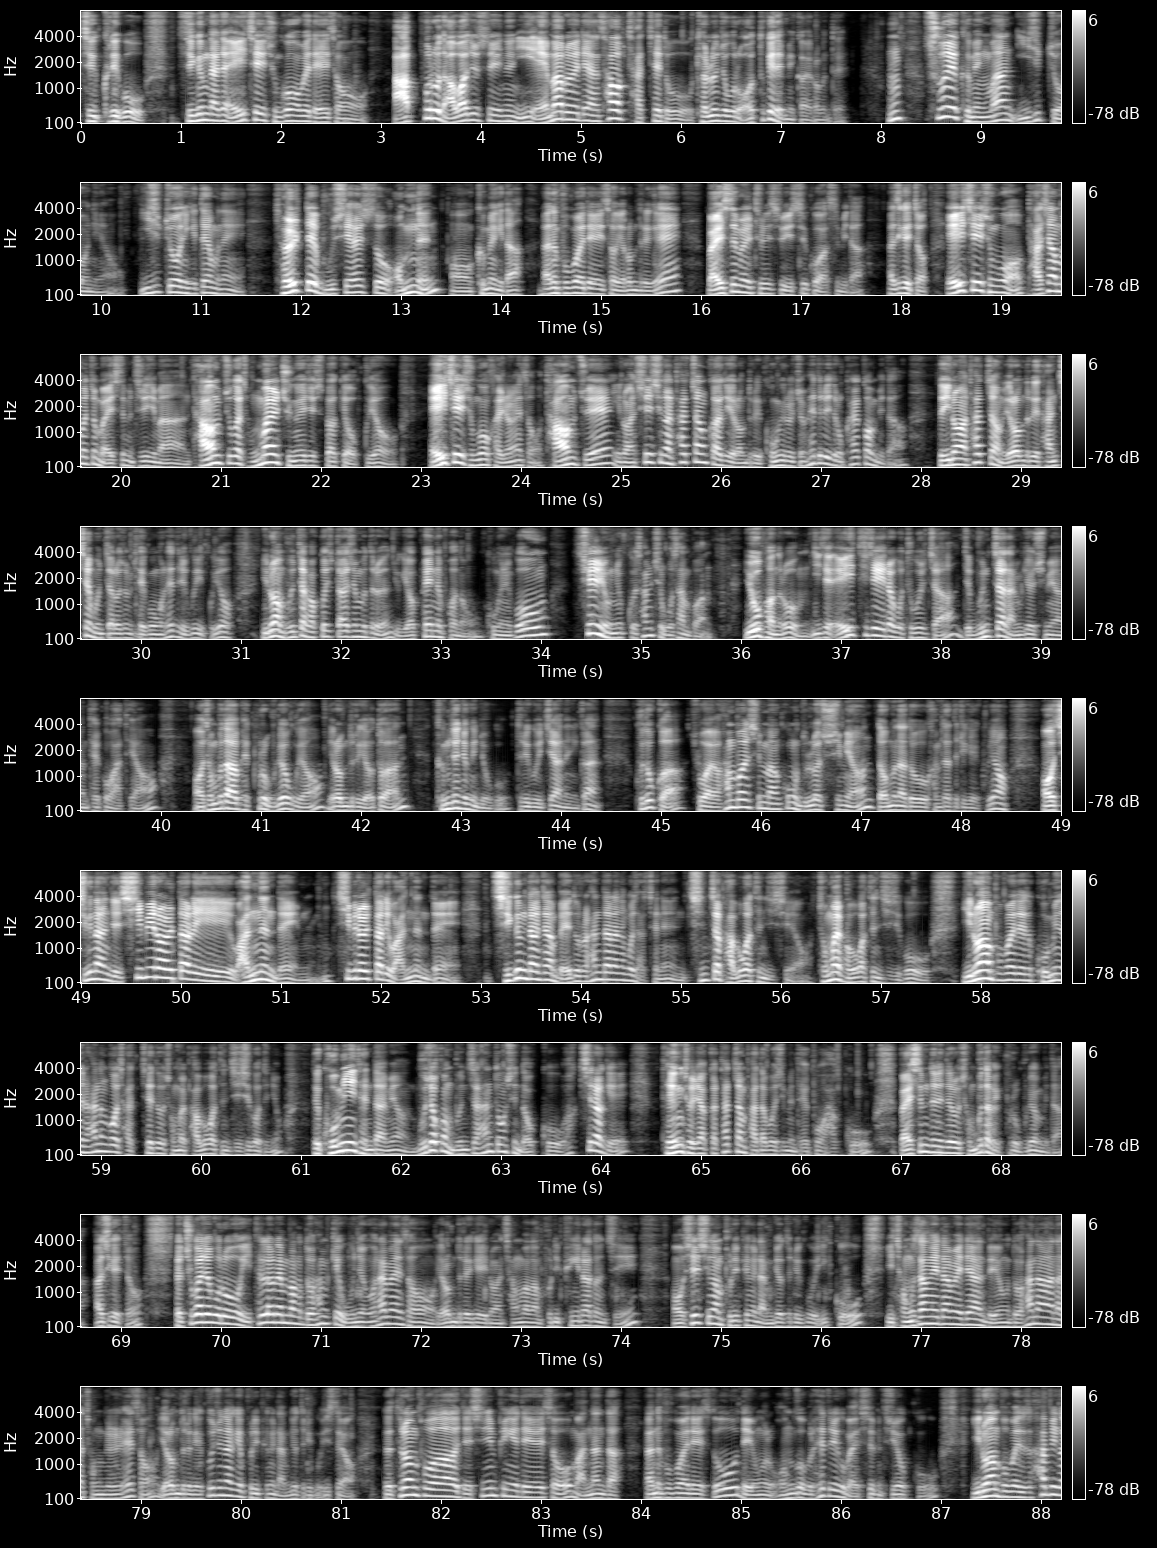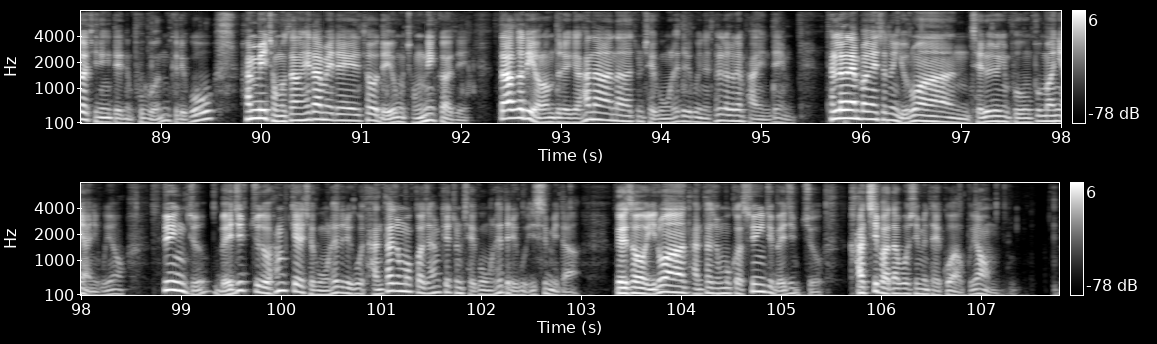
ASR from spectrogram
즉 그리고 지금 당장 HA 중공업에 대해서 앞으로 나와줄 수 있는 이 MRO에 대한 사업 자체도 결론적으로 어떻게 됩니까, 여러분들? 응? 수혜 금액만 20조 원이에요. 20조 원이기 때문에 절대 무시할 수 없는 어, 금액이다라는 부분에 대해서 여러분들에게 말씀을 드릴 수 있을 것 같습니다. 아시겠죠? HA 중공업 다시 한번 좀 말씀을 드리지만 다음 주가 정말 중요해질 수밖에 없고요. HA 중공업 관련해서 다음 주에 이러한 실시간 타점까지 여러분들이 공유를 좀 해드리도록 할 겁니다. 이러한 타점 여러분들에게 단체 문자로 좀 제공을 해드리고 있고요. 이러한 문자 받고 싶다 하시는 분들은 옆에 있는 번호 010-7669-3753번 요 번호로 이제 HJ라고 두 글자 이제 문자 남겨주시면 될 것 같아요. 어, 전부 다 100% 무료고요. 여러분들에게 어떠한 금전적인 요구 드리고 있지 않으니까 구독과 좋아요 한 번씩만 꼭 눌러주시면 너무나도 감사드리겠고요. 어, 지금 이제 11월 달이 왔는데, 11월 달이 왔는데, 지금 당장 매도를 한다는 것 자체는 진짜 바보 같은 짓이에요. 정말 바보 같은 짓이고, 이러한 부분에 대해서 고민을 하는 것 자체도 정말 바보 같은 짓이거든요. 근데 고민이 된다면 무조건 문자 한 통씩 넣고 확실하게 대응 전략과 타점 받아보시면 될 것 같고, 말씀드린 대로 전부 다 100% 무료입니다. 아시겠죠? 자, 추가적으로 이 텔레그램 방도 함께 운영을 하면서 여러분들에게 이러한 장마감 브리핑이라든지, 어, 실시간 브리핑을 남겨드리고 있고, 이 정상회담에 대한 내용도 하나하나 정리를 준비를 해서 여러분들에게 꾸준하게 브리핑을 남겨드리고 있어요. 트럼프와 이제 시진핑에 대해서 만난다라는 부분에 대해서도 내용을 언급을 해드리고 말씀을 드렸고 이러한 부분에 대해서 합의가 진행되는 부분 그리고 한미 정상회담에 대해서 내용 정리까지 싸그리 여러분들에게 하나하나 좀 제공을 해드리고 있는 텔레그램 방인데 텔레그램 방에서는 이러한 재료적인 부분뿐만이 아니고요. 스윙주, 매집주도 함께 제공을 해드리고 단타 종목까지 함께 좀 제공을 해드리고 있습니다. 그래서 이러한 단타 종목과 스윙주, 매집주 같이 받아보시면 될 것 같고요.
